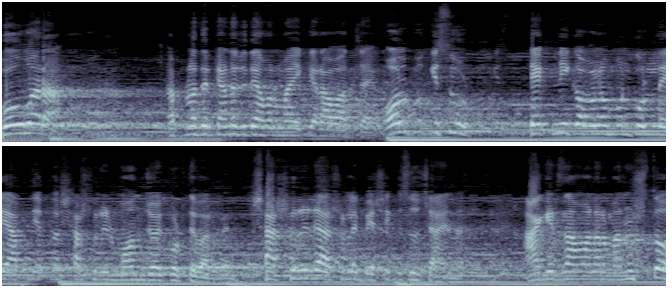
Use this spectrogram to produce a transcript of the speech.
বৌমারা, আপনাদের কেন যদি আমার মাইকের আওয়াজ যায়, অল্প কিছু টেকনিক অবলম্বন করলে আপনি আপনার শাশুড়ির মন জয় করতে পারবেন। শাশুড়িরা আসলে বেশি কিছু চায় না। আগের জামানার মানুষ তো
